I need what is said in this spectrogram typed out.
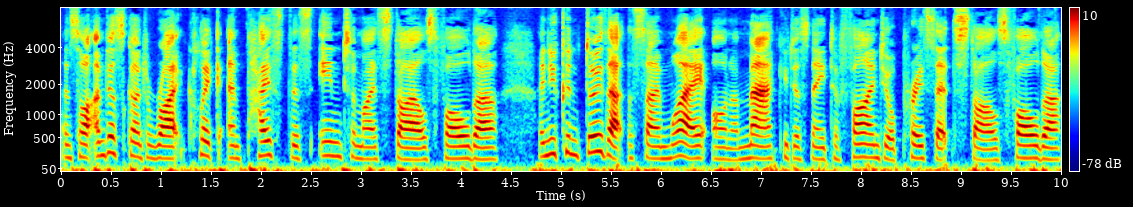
And so I'm just going to right click and paste this into my styles folder. And you can do that the same way on a Mac. You just need to find your preset styles folder.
